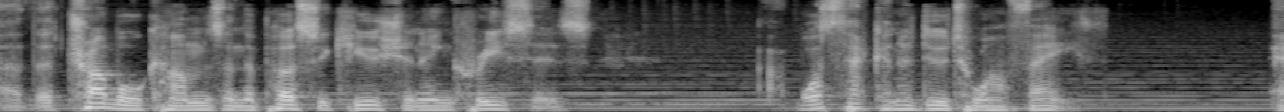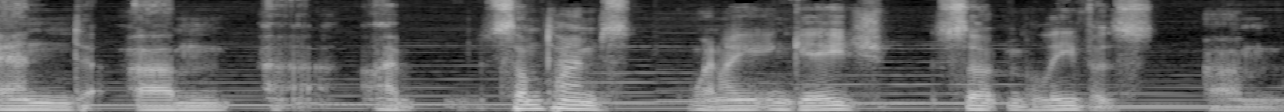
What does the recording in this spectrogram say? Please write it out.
uh, the trouble comes and the persecution increases. What's that going to do to our faith? And um, uh, I sometimes when I engage certain believers um,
